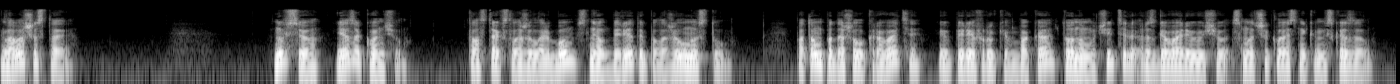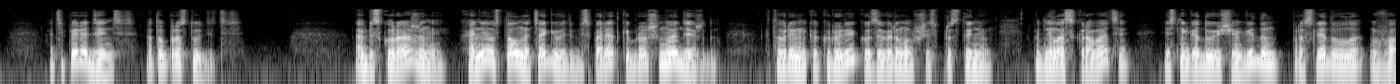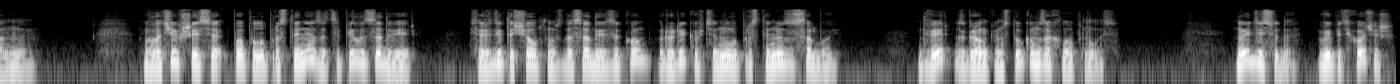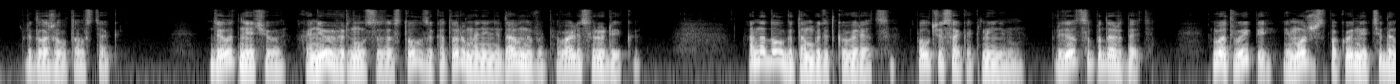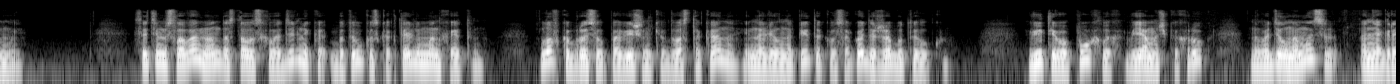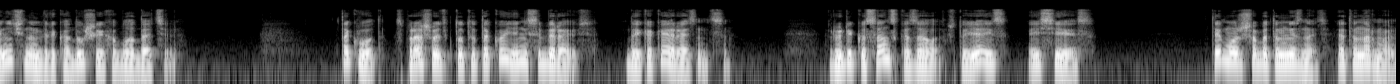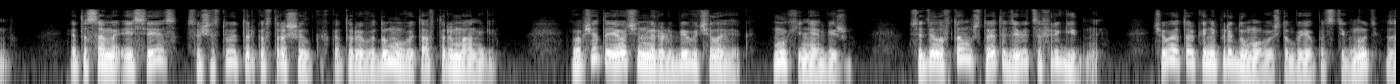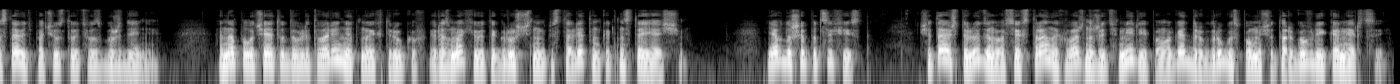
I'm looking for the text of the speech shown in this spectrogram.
Глава шестая. Ну все, я закончил. Толстяк сложил альбом, снял берет и положил на стул. Потом подошел к кровати и, уперев руки в бока, тоном учителя, разговаривающего с младшеклассниками, сказал, «А теперь оденьтесь, а то простудитесь». Обескураженный, Хани устал натягивать в беспорядке брошенную одежду, в то время как Рурику, завернувшись в простыню, поднялась с кровати и с негодующим видом проследовала в ванную. Волочившаяся по полу простыня зацепилась за дверь. Сердито щелкнув с досады языком, Рурика втянула простыню за собой. Дверь с громким стуком захлопнулась. «Ну иди сюда, выпить хочешь?» — предложил толстяк. Делать нечего. Ханиу вернулся за стол, за которым они недавно выпивали с Рурика. Она долго там будет ковыряться, полчаса как минимум. Придется подождать. Вот выпей, и можешь спокойно идти домой. С этими словами он достал из холодильника бутылку с коктейлем «Манхэттен». Ловко бросил по вишенке в два стакана и налил напиток, высоко держа бутылку. Вид его пухлых, в ямочках рук, наводил на мысль о неограниченном великодушии их обладателя. Так вот, спрашивать, кто ты такой, я не собираюсь. Да и какая разница? Рурико-сан сказала, что я из ACS. Ты можешь об этом не знать, это нормально. Это самое ACS существует только в страшилках, которые выдумывают авторы манги. Вообще-то я очень миролюбивый человек, мухи не обижу. Все дело в том, что эта девица фригидная. Чего я только не придумываю, чтобы ее подстегнуть, заставить почувствовать возбуждение. Она получает удовлетворение от моих трюков и размахивает игрушечным пистолетом, как настоящим. Я в душе пацифист. Считаю, что людям во всех странах важно жить в мире и помогать друг другу с помощью торговли и коммерции.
